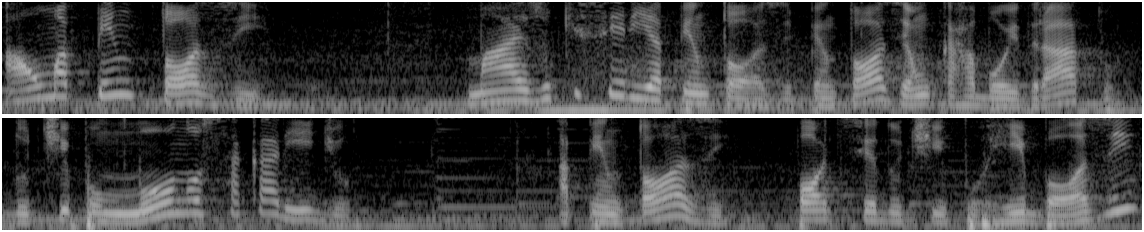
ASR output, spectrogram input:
a uma pentose. Mas o que seria a pentose? Pentose é um carboidrato do tipo monossacarídeo. A pentose pode ser do tipo ribose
